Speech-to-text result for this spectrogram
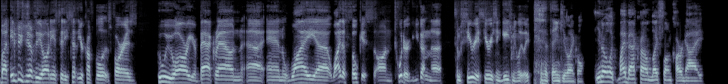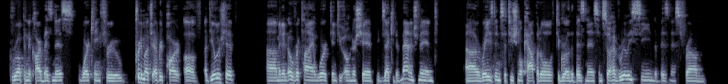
But introduce yourself to the audience to the extent that you're comfortable as far as who you are, your background, uh, and why uh, why the focus on Twitter. You've gotten uh, some serious, serious engagement lately. Thank you, Michael. You know, look, my background, lifelong car guy, grew up in the car business, working through pretty much every part of a dealership. Um, and then over time, worked into ownership, executive management, uh, raised institutional capital to grow the business. And so have really seen the business from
